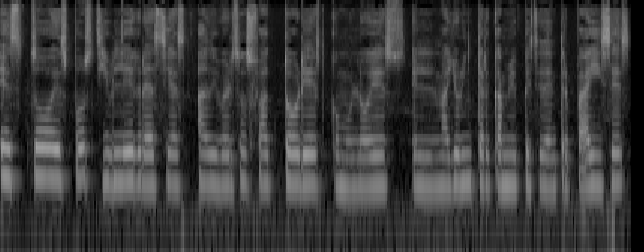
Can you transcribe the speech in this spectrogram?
Esto es posible gracias a diversos factores como lo es el mayor intercambio que se da entre países,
